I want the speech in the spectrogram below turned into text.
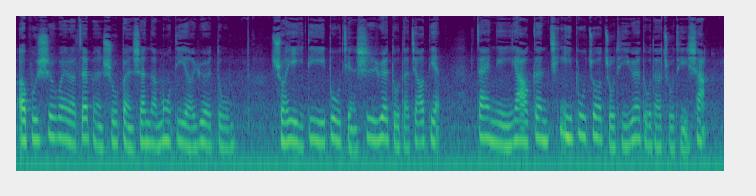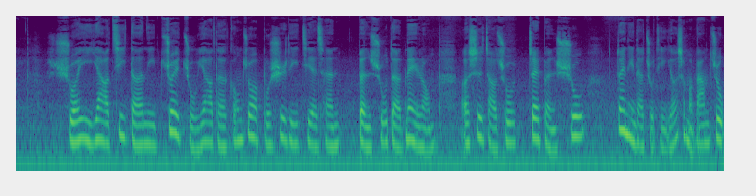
而不是为了这本书本身的目的而阅读。所以，第一步检视阅读的焦点，在你要更进一步做主题阅读的主题上。所以要记得，你最主要的工作不是理解成本书的内容，而是找出这本书。对你的主题有什么帮助？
